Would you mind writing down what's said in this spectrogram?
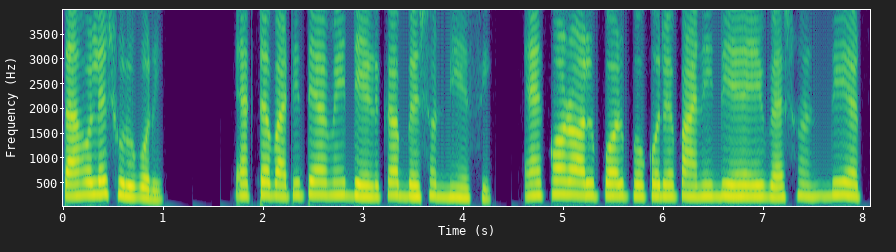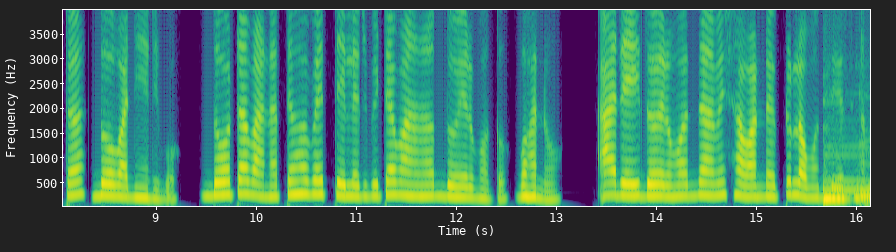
তাহলে শুরু করি। একটা বাটিতে আমি দেড় কাপ বেসন নিয়েছি। এখন অল্প অল্প করে পানি দিয়ে এই বেসন দিয়ে একটা দো বানিয়ে নিব। দোটা বানাতে হবে তেলের পিঠা বানানোর দইয়ের মতো ঘন। আর এই দইয়ের মধ্যে আমি সামান্য একটু লবণ দিয়েছিলাম।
